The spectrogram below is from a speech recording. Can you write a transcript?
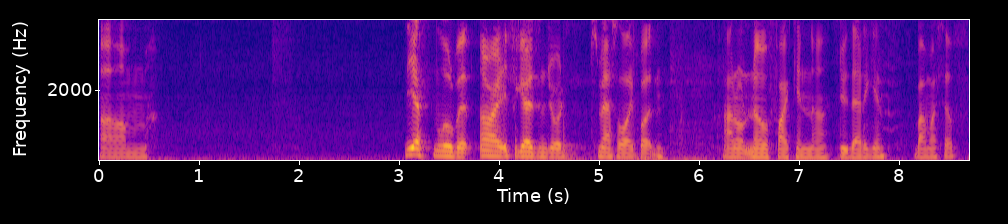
Um. Yeah, a little bit. Alright, if you guys enjoyed, smash the like button. I don't know if I can uh, do that again by myself.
